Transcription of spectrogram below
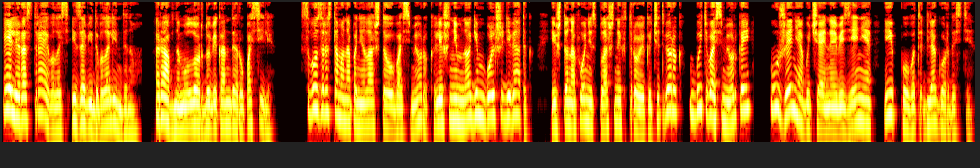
Элли расстраивалась и завидовала Линдену, равному лорду Викандеру по силе. С возрастом она поняла, что у восьмерок лишь немногим больше девяток, и что на фоне сплошных троек и четверок быть восьмеркой уже необычайное везение и повод для гордости.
